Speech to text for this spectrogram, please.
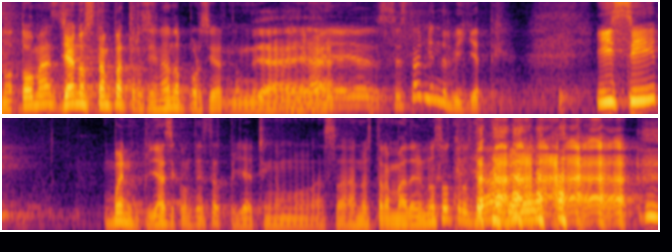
no tomas. Ya nos están patrocinando, por cierto. Ya, ya. ya, Se está viendo el billete. Y si, bueno, pues ya si contestas, pues ya chingamos a nuestra madre nosotros, ¿verdad? Pero,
